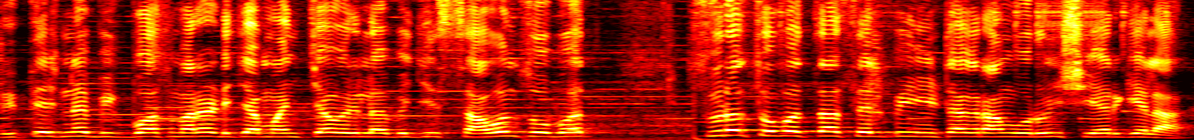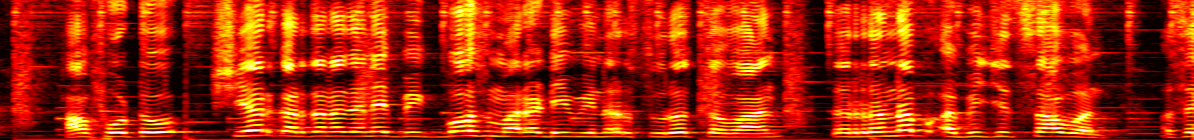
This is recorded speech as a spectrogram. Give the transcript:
रितेशनं बिग बॉस मराठीच्या मंचावरील अभिजित सावंतसोबत सूरजसोबतचा सेल्फी इंस्टाग्रामवरून शेअर केला. हा फोटो शेअर करताना त्याने Bigg Boss Marathi winner Suraj Chavan तर रनअप अभिजित सावंत असं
